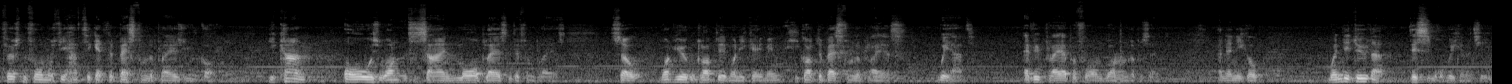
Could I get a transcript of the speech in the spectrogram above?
first and foremost, you have to get the best from the players you've got. You can't always wanting to sign more players and different players. So what Jurgen Klopp did when he came in, he got the best from the players we had. Every player performed 100%. And then you go, when they do that, this is what we can achieve.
